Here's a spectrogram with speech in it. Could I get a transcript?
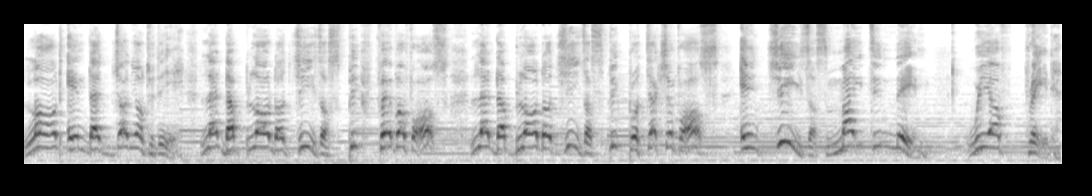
Lord, in the journey of today, let the blood of Jesus speak favor for us. Let the blood of Jesus speak protection for us. In Jesus' mighty name, we have prayed.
